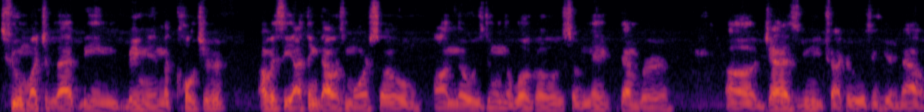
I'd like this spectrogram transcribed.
too much of that being bringing in the culture. Obviously, I think that was more so on those doing the logos. So Nick, Denver, uh, Jazz, Uni Tracker, who isn't here now.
